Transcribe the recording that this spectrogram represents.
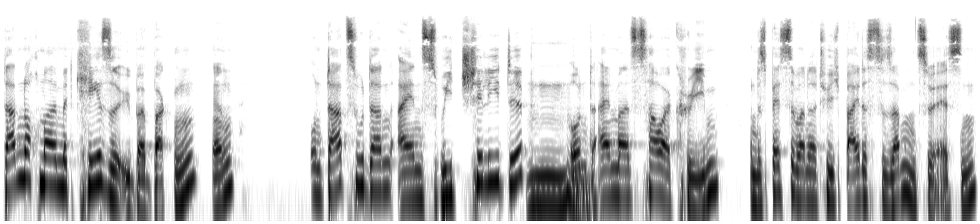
dann nochmal mit Käse überbacken, ja, und dazu dann ein Sweet Chili Dip Mhm. und einmal Sour Cream. Und das Beste war natürlich beides zusammen zu essen.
